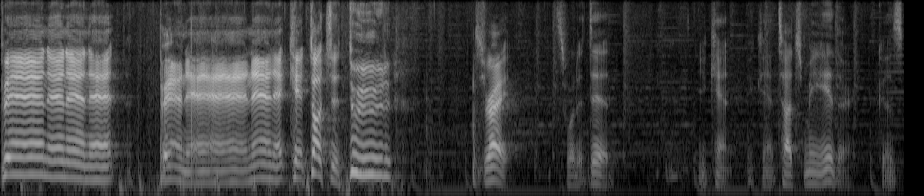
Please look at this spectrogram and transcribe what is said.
bin in it, bin in it, can't touch it, dude. That's right. That's what it did. You can't, you can't touch me either, because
